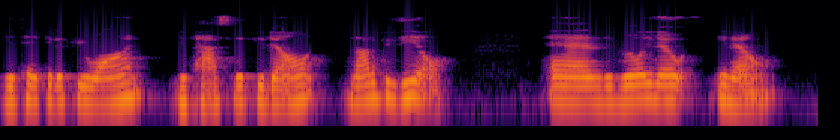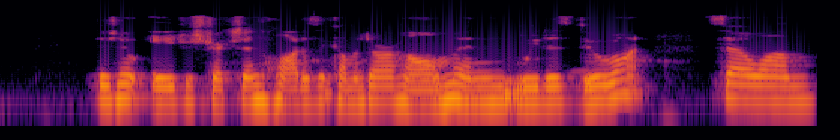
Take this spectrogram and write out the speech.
You take it if you want. You pass it if you don't. Not a big deal. And really no, you know, there's no age restriction. The law doesn't come into our home and we just do what we want. So, um,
